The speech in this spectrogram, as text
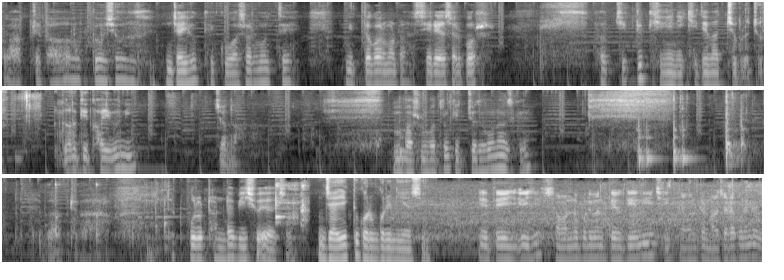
বাপরে বাপ কুয়াশা যাই হোক কুয়াশার মধ্যে নিত্যকর্মটা সেরে আসার পর ভাবছি একটু খেয়ে নি খেতে পাচ্ছে প্রচুর কালকে খাইও নি। চলো। বাসনপত্র কিচ্ছু দেবো না আজকে। বাপরে বাপ। তো পুরো ঠান্ডা বিষ হয়ে আছে। যাই একটু গরম করে নিয়ে আসি। এতে এই যে সামান্য পরিমাণ তেল দিয়ে নিয়েছি এখন একটু নাড়াচাড়া করে নেব।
